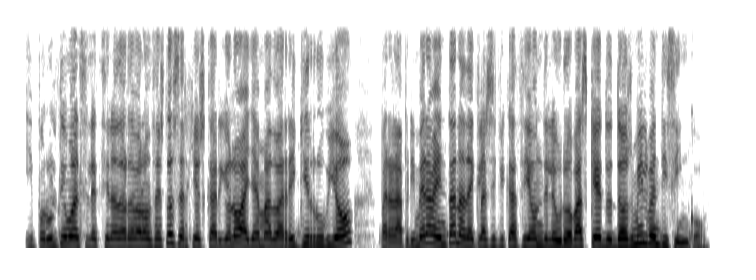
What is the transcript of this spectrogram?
Y por último, el seleccionador de baloncesto, Sergio Escariolo, ha llamado a Ricky Rubio para la primera ventana de clasificación del Eurobasket 2025.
